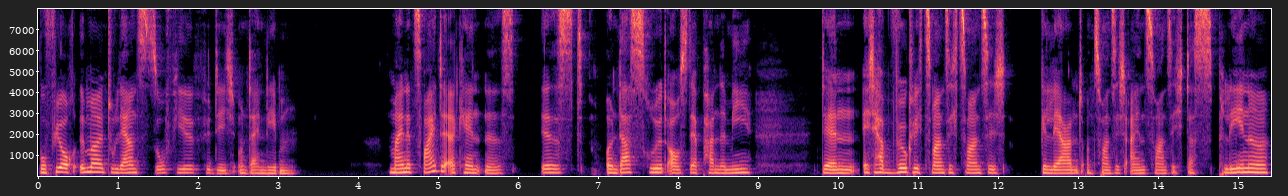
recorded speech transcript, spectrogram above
Wofür auch immer, du lernst so viel für dich und dein Leben. Meine zweite Erkenntnis ist, und das rührt aus der Pandemie, denn ich habe wirklich 2020 gelernt und 2021, dass Pläne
